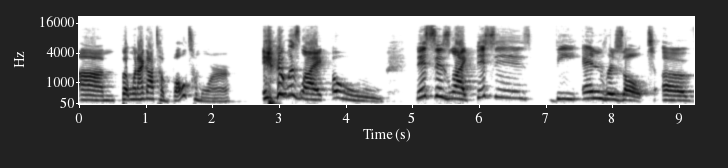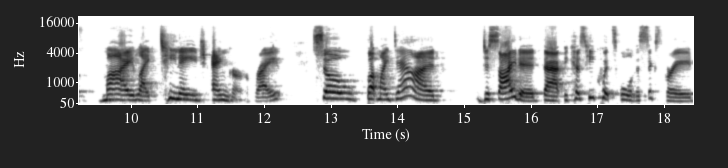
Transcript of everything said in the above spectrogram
Um, but when I got to Baltimore, it was like, oh, this is like, this is the end result of my like teenage anger, right? So, but my dad decided that because he quit school in the sixth grade,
